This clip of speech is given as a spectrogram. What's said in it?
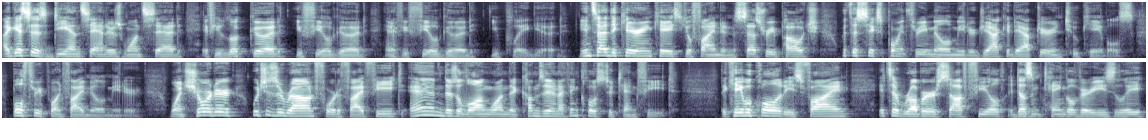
I guess as Deion Sanders once said, if you look good, you feel good, and if you feel good, you play good. Inside the carrying case, you'll find an accessory pouch with a 6.3 millimeter jack adapter and two cables, both 3.5 millimeter. One shorter, which is around four to five feet, and there's a long one that comes in, I think, close to 10 feet. The cable quality is fine. It's a rubber soft feel. It doesn't tangle very easily,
